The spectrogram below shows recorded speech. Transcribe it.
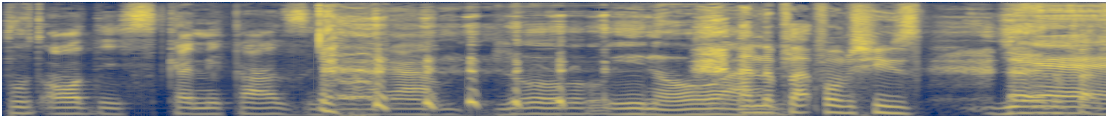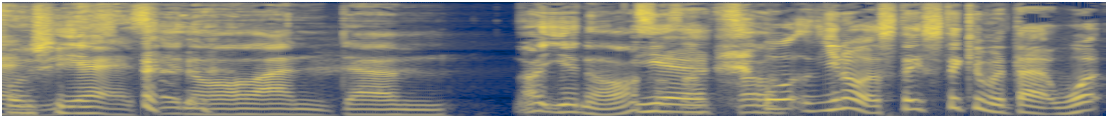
put all these chemicals in arm, blow, you know, and the platform shoes. uh, the yeah, platform shoes. yes, you know, and um, oh, you know, yeah. some- so- well, you know, stay sticking with that. What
